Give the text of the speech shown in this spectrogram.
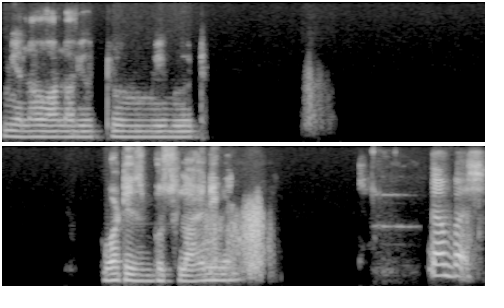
Let me allow all of you to be mute. What is busla? Anyone? Compass.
